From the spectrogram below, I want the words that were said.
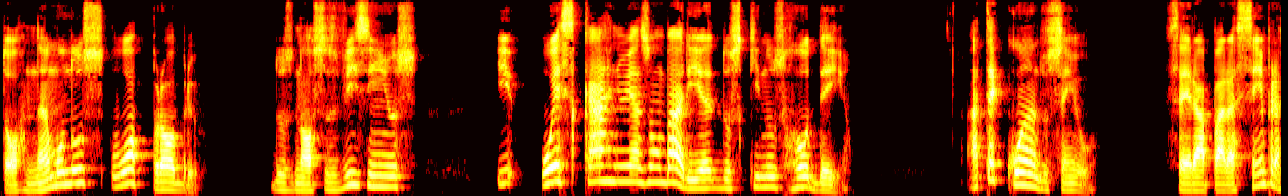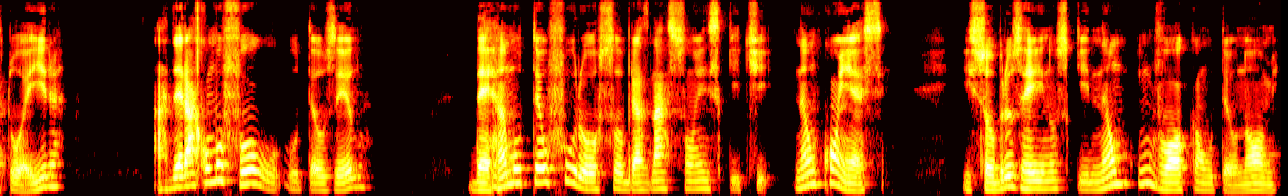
Tornamo-nos o opróbrio dos nossos vizinhos e o escárnio e a zombaria dos que nos rodeiam. Até quando, Senhor? Será para sempre a tua ira? Arderá como fogo o teu zelo? Derrama o teu furor sobre as nações que te não conhecem e sobre os reinos que não invocam o teu nome,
